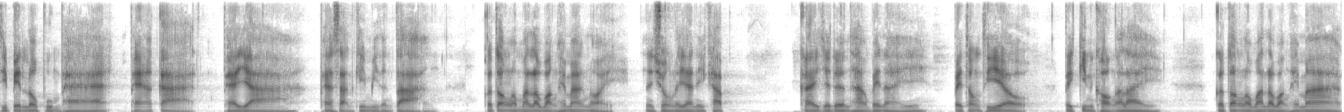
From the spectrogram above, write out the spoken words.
ที่เป็นโรคภูมิแพ้ แพ้อากาศ แพ้ยา แพ้สารเคมีต่างๆ ก็ต้องระมัดระวังให้มากหน่อย ในช่วงระยะนี้ครับ ใครจะเดินทางไปไหน ไปท่องเที่ยว ไปกินของอะไร ก็ต้องระมัดระวังให้มาก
